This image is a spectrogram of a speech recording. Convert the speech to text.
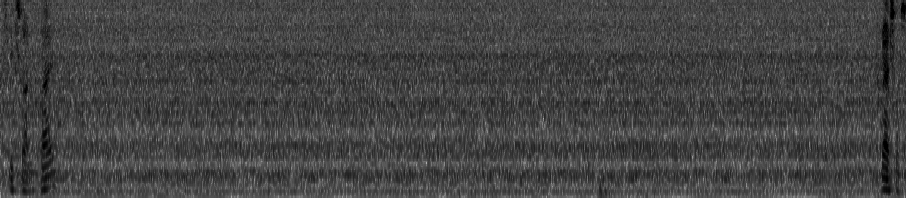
615 crash also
